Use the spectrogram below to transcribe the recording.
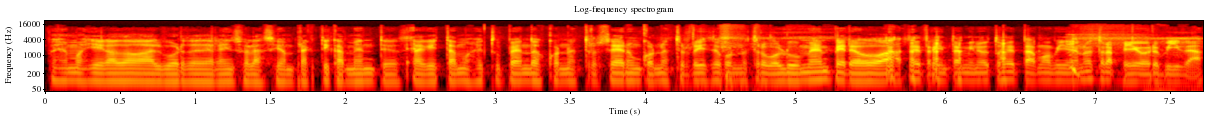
pues hemos llegado al borde de la insolación prácticamente. O sea, aquí estamos estupendos con nuestro serum, con nuestro rizo, con nuestro volumen, pero hace 30 minutos estamos viviendo nuestra peor vida.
